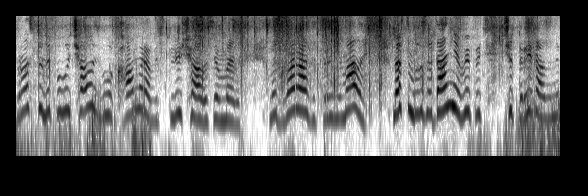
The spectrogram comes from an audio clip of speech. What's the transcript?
просто не вийшло, було камера відключалася в мене. Ми два рази приймали. У нас там було завдання випити чотири рази, не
